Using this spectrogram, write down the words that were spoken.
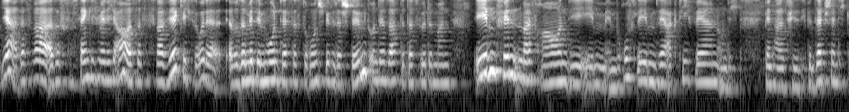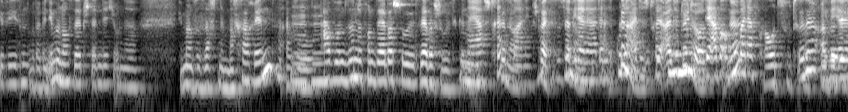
Ja, das war, also das, das denke ich mir nicht aus. Das ist, war wirklich so. Der, also dann mit dem hohen Testosteronspiegel, das stimmt. Und er sagte, das würde man eben finden bei Frauen, die eben im Berufsleben sehr aktiv wären. Und ich bin halt viel, ich bin selbstständig gewesen oder bin immer noch selbstständig und eine, wie man so sagt, eine Macherin. Also Mhm. Also im Sinne von selber schuld. selber schuld. Genau. Naja, Stress genau. vor allem. ne? Stress. Das ist ja genau. wieder der, der gute Genau. alte Der Stress, alte Mythos, der aber auch ne? nur bei der Frau zutrifft. Wie Also der,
